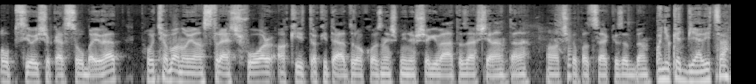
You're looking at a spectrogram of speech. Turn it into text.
opció is akár szóba jöhet hogyha van olyan stretch for, akit, akit el tudok hozni, és minőségi változást jelentene a csapat szerkezetben. Mondjuk egy Bielica?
